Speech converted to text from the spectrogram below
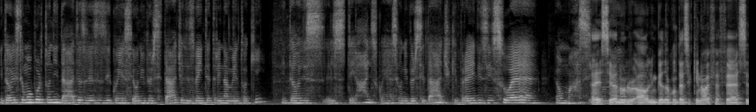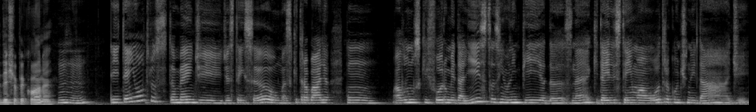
Então, eles têm uma oportunidade, às vezes, de conhecer a universidade, eles vêm ter treinamento aqui. Então, eles, eles, têm, ah, eles conhecem a universidade, que para eles isso é, é o máximo. É, esse né? ano a Olimpíada acontece aqui na UFFS e Chapecó, né? Uhum. E tem outros também de, de extensão, mas que trabalham com alunos que foram medalhistas em Olimpíadas, né? Que daí eles têm uma outra continuidade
